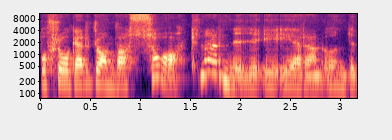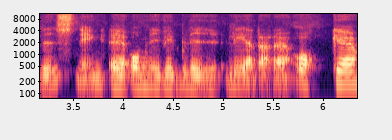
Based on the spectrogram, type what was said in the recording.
och frågade dem vad saknar ni i er undervisning eh, om ni vill bli ledare? Och eh,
